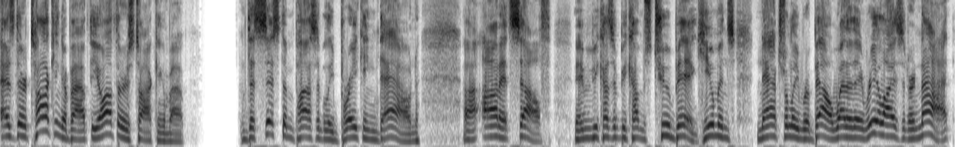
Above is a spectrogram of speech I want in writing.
as they're talking about, the author is talking about the system possibly breaking down uh, on itself, maybe because it becomes too big. Humans naturally rebel, whether they realize it or not.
